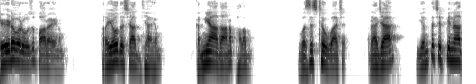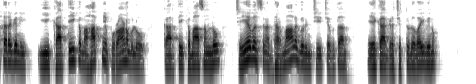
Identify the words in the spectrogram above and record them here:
ఏడవ రోజు పారాయణం. త్రయోదశాధ్యాయం. కన్యాదాన ఫలం. వశిష్ఠ ఉవాచ రాజా ఎంత చెప్పినా తరగని ఈ కార్తీక మహాత్మ్య పురాణములో కార్తీక మాసంలో చేయవలసిన ధర్మాల గురించి చెబుతాను. ఏకాగ్రచిత్తుడవై విను.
